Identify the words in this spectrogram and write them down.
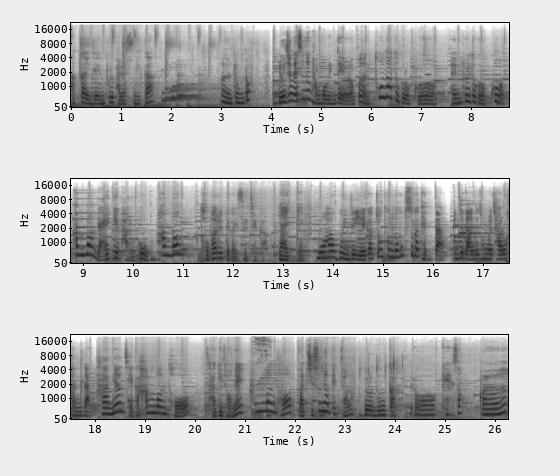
아까 이제 앰플을 발랐으니까 한 이 정도? 요즘에 쓰는 방법인데 여러분 토너도 그렇고 앰플도 그렇고 한 번 얇게 바르고 한 번 더 바를 때가 있어요 제가 얇게. 뭐 하고 이제 얘가 조금 더 흡수가 됐다. 이제 나 이제 정말 자러 간다. 하면 제가 한 번 더 자기 전에 한 번 더 마치 수면팩처럼 이런 눈가 이렇게 해서 꽉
